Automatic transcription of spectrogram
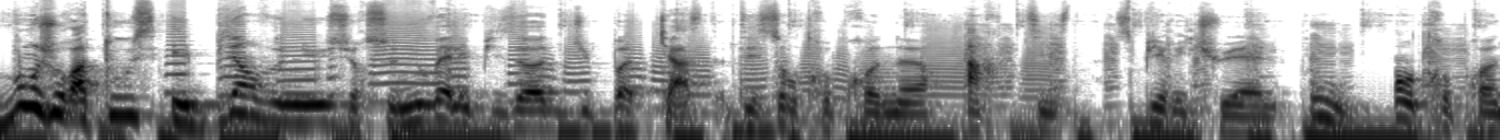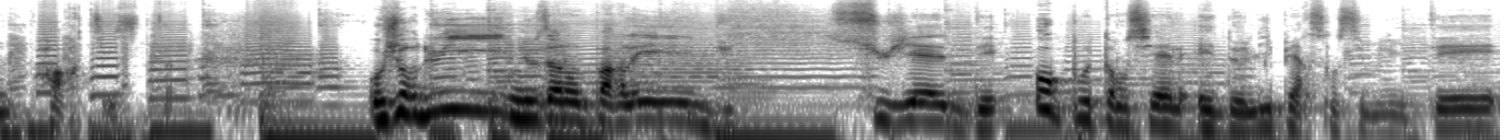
Bonjour à tous et bienvenue sur ce nouvel épisode du podcast des entrepreneurs artistes spirituels ou entrepreneurs artistes. Aujourd'hui, nous allons parler du sujet des hauts potentiels et de l'hypersensibilité.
